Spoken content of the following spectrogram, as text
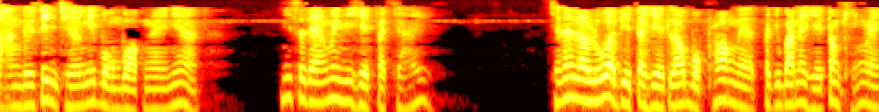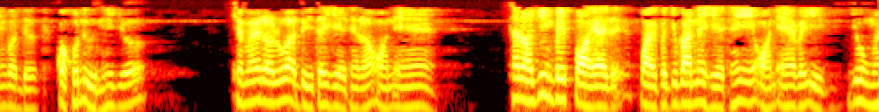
ต่างโดยสิ้นเชิงนี่บ่งบอกไงเนี่ย นี่แสดงไม่มีเหตุปัจจัยฉะนั้นเรารู้อดีตเหตุเราบกพร่องเนี่ยปัจจุบันเหตุต้องแข็งแรงกว่าเดิมกว่าคนอื่นให้เยอะใช่ไหมเรารู้อดีตเหตุเนี่ยเราอ่อนแอ ถ้าเรายิ่งไปปล่อยปล่อยปัจจุบันในเหตุให้อ่อนแอไปอีกยุ่งไหม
